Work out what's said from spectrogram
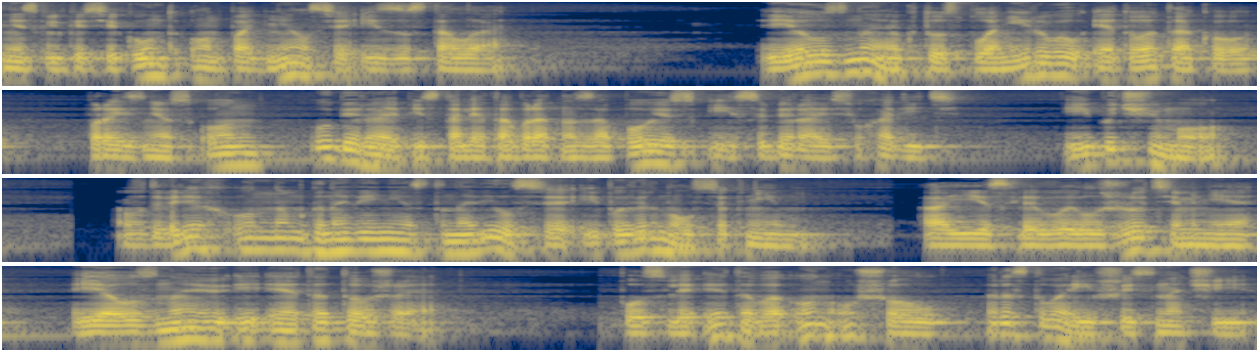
несколько секунд он поднялся из-за стола. «Я узнаю, кто спланировал эту атаку», – произнес он, убирая пистолет обратно за пояс и собираясь уходить. «И почему?» В дверях он на мгновение остановился и повернулся к ним. «А если вы лжете мне, я узнаю и это тоже». После этого он ушел, растворившись в ночи.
